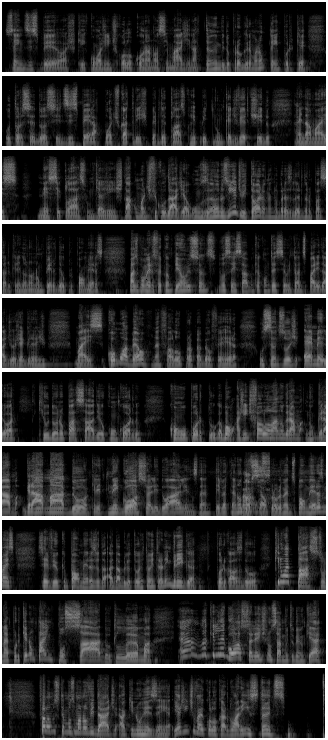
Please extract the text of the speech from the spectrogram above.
Sem desespero, eu acho que como a gente colocou na nossa imagem, na thumb do programa, não tem porquê o torcedor se desesperar. Pode ficar triste, perder clássico, repito, nunca é divertido, ainda mais nesse clássico em que a gente está com uma dificuldade há alguns anos. Vinha de vitória, né? No brasileiro do ano passado, querendo ou não, não perdeu para o Palmeiras. Mas o Palmeiras foi campeão e o Santos, vocês sabem o que aconteceu. Então a disparidade hoje é grande. Mas como o Abel, né, falou, o próprio Abel Ferreira, o Santos hoje é melhor que o do ano passado e eu concordo com o Portuga. Bom, a gente falou lá no, grama, no grama, gramado, aquele negócio ali do Allianz, né? Teve até no oficial o problema dos Palmeiras, mas você viu que o Palmeiras e a W Torre estão entrando em briga por causa do. Que não é pasto, né? Porque não tá empossado, lama. É aquele negócio ali, a gente não sabe muito bem o que é. Falamos que temos uma novidade aqui no Resenha. E a gente vai colocar no ar em instantes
